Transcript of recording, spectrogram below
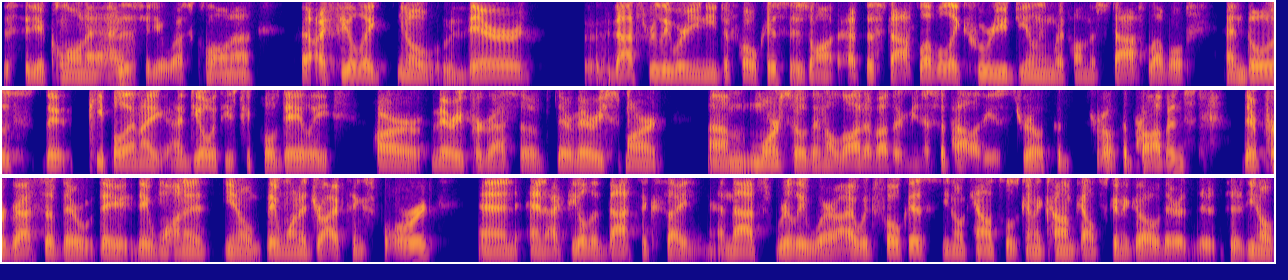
the city of Kelowna and the city of West Kelowna, I feel like you know they're that's really where you need to focus is on at the staff level. Like who are you dealing with on the staff level? And those the people, and I, I deal with these people daily, are very progressive. They're very smart, um, more so than a lot of other municipalities throughout the throughout the province. They're progressive. They're, they they want to you know they want to drive things forward. And and I feel that that's exciting, and that's really where I would focus. You know, council's going to come, council's going to go. They're, you know,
